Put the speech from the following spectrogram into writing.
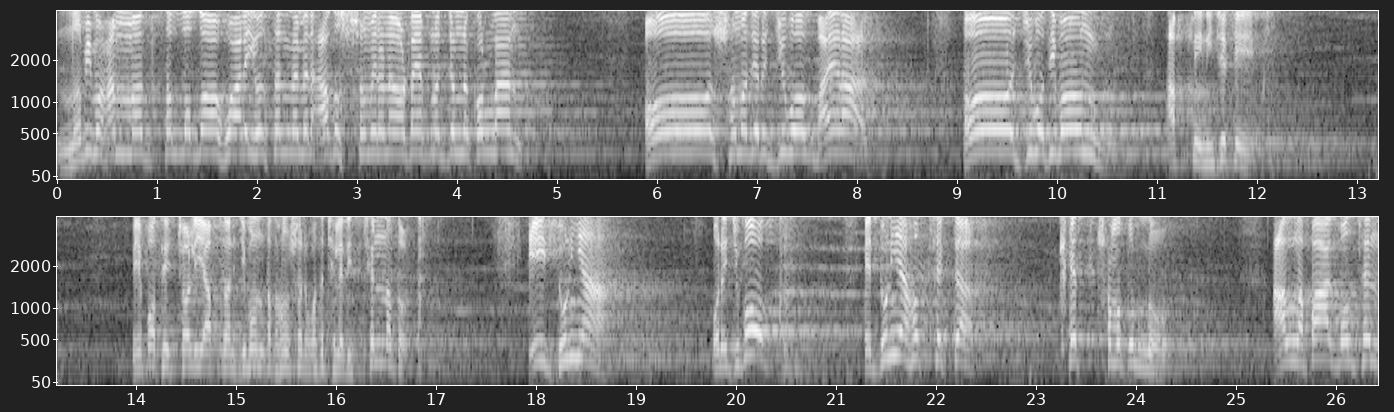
নবী মোহাম্মদ সাল্লাহ আলী হোসাল্লামের আদর্শ মেনে নেওয়াটাই আপনার জন্য কল্যাণ। ও সমাজের যুবক ভাইয়েরা, ও যুবতী বোন, আপনি নিজেকে বেপথে চলিয়ে আপনার জীবনটা ধ্বংসের পথে ঠেলে দিচ্ছেন না তো? এই দুনিয়া, ওরে যুবক এই দুনিয়া হচ্ছে একটা ক্ষেত সমতুল্য। আল্লাহ পাক বলছেন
